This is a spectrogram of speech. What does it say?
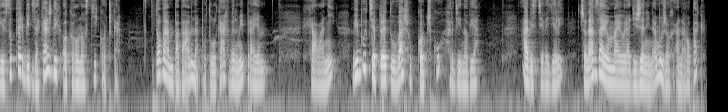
je super byť za každých okolností kočka. To vám babám na potulkách veľmi prajem. Chalani, vy buďte pre tú vašu kočku hrdinovia. Aby ste vedeli, čo navzájom majú radi ženy na mužoch a naopak,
